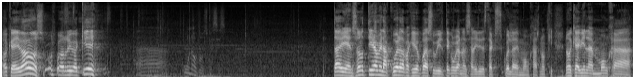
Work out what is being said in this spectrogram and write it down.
Ok, vamos, vamos por arriba aquí. Ah, una o dos veces. Está bien, solo tírame la cuerda para que yo pueda subir. Tengo ganas de salir de esta escuela de monjas. No, no me cae bien la monja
